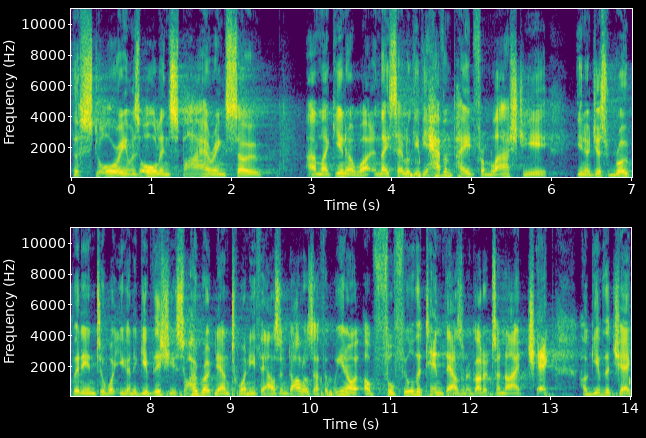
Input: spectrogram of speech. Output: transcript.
the story. It was all inspiring. So I'm like, you know what? And they say, look, if you haven't paid from last year, you know, just rope it into what you're going to give this year. So I wrote down $20,000. I thought, well, you know, I'll fulfill the 10,000. I got it tonight, check. I'll give the check.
